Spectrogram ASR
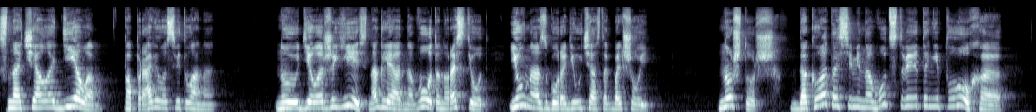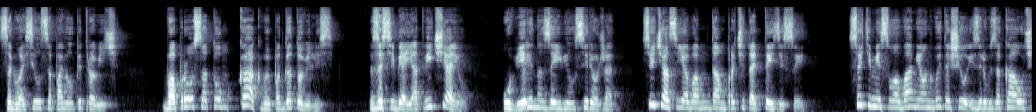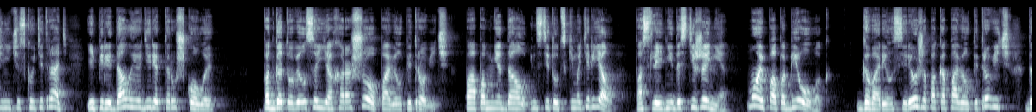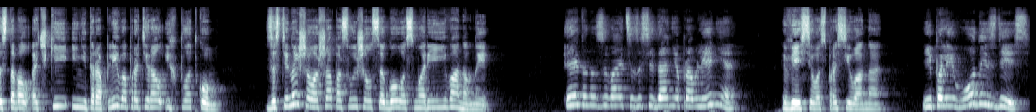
«Сначала делом», – поправила Светлана. «Ну, дело же есть, наглядно, вот оно растет. И у нас в городе участок большой». «Ну что ж, «Доклад о семеноводстве – это неплохо», – согласился Павел Петрович. «Вопрос о том, как вы подготовились». «За себя я отвечаю», – уверенно заявил Сережа. «Сейчас я вам дам прочитать тезисы». С этими словами он вытащил из рюкзака ученическую тетрадь и передал ее директору школы. «Подготовился я хорошо, Павел Петрович. Папа мне дал институтский материал – Последние достижения. Мой папа биолог», — говорил Сережа, пока Павел Петрович доставал очки и неторопливо протирал их платком. За стеной шалаша послышался голос Марии Ивановны. «Это называется заседание правления?» — весело спросила она. «И полеводы здесь?»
